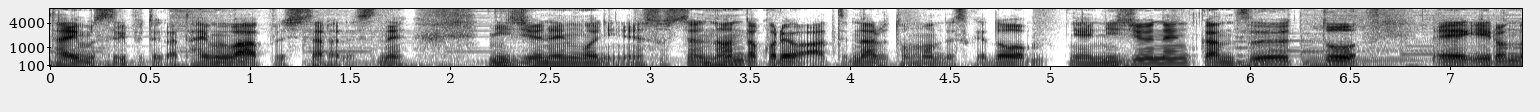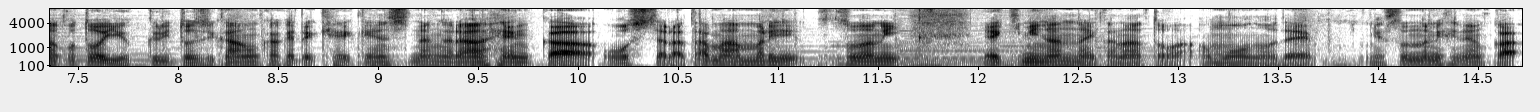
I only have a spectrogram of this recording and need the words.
タイムスリップというかタイムワープしたらですね、20年後にね、そしたらなんだこれはってなると思うんですけど、え、20年間ずっと、え、いろんなことをゆっくりと時間をかけて経験しながら変化をしたら、多分あんまりそんなにえ気にならないかなとは思うので、えそんなになんか、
